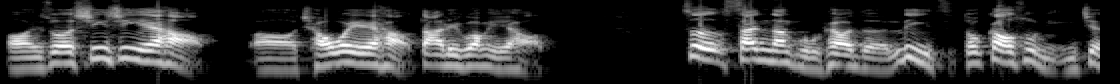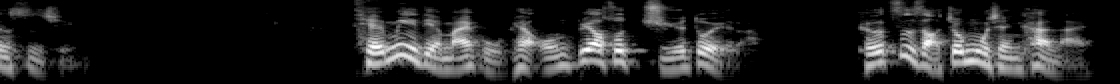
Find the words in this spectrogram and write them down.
哦，你说星星也好哦，乔威也好，大力光也好，这三档股票的例子都告诉你一件事情：甜蜜点买股票，我们不要说绝对了，可是至少就目前看来，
